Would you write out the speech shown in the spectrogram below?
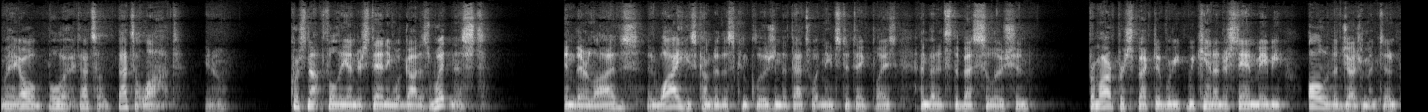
We think, oh boy, that's a that's a lot, you know. Of course, not fully understanding what God has witnessed in their lives and why He's come to this conclusion that that's what needs to take place and that it's the best solution. From our perspective, we, we can't understand maybe all of the judgment and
